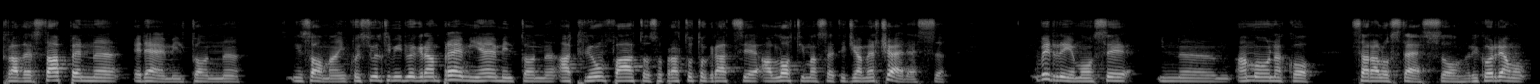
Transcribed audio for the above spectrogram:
tra Verstappen ed Hamilton. Insomma, in questi ultimi due Gran Premi Hamilton ha trionfato soprattutto grazie all'ottima strategia Mercedes. Vedremo se in, ehm, a Monaco sarà lo stesso. Ricordiamo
